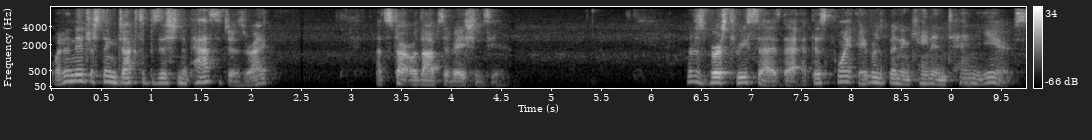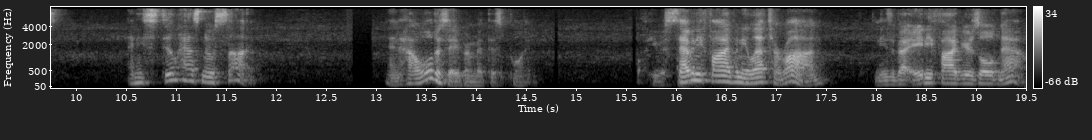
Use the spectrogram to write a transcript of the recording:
What an interesting juxtaposition of passages, right? Let's start with observations here. Notice verse 3 says that at this point, Abram's been in Canaan 10 years, and he still has no son. And how old is Abram at this point? Well, he was 75 when he left Haran, and he's about 85 years old now.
